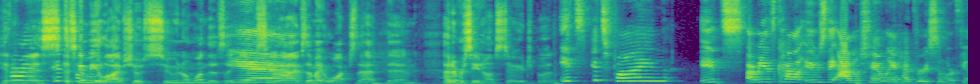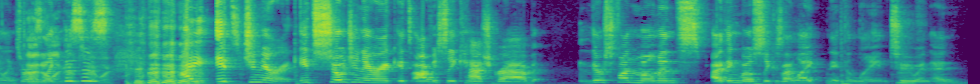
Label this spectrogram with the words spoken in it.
hit or miss. It's, It's gonna be a live show soon on one of those like Yeah. ABC lives. I might watch that then. I've never seen it on stage, but it's it's fine. It's I mean it's kind of like it was the Addams Family. I had very similar feelings. Where I I was don't like, like, this is I it's generic. It's so generic. It's obviously cash grab. There's fun moments. I think mostly because I like Nathan Lane too, Mm. and and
